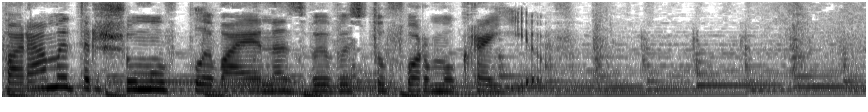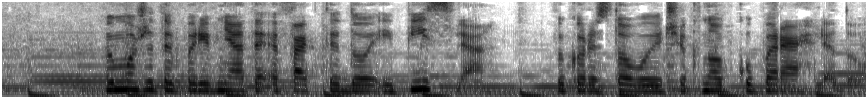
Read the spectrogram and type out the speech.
Параметр шуму впливає на звивисту форму країв. Ви можете порівняти ефекти до і після, використовуючи кнопку перегляду.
